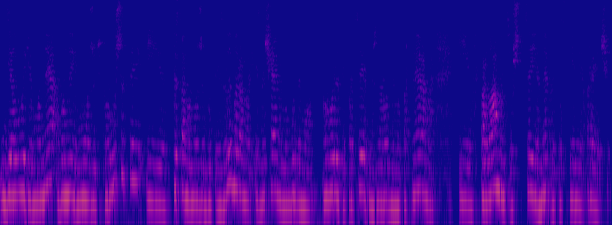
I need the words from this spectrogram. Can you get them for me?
діалогів мене вони можуть порушити, і те саме може бути і з виборами. І звичайно, ми будемо говорити про це з міжнародними партнерами. І в парламенті ж це є неприпустимі речі.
